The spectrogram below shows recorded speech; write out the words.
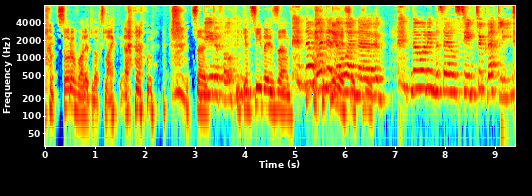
sort of what it looks like. so beautiful. You can see there's. Um, no wonder yes, no one. Uh, no one in the sales team took that lead.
